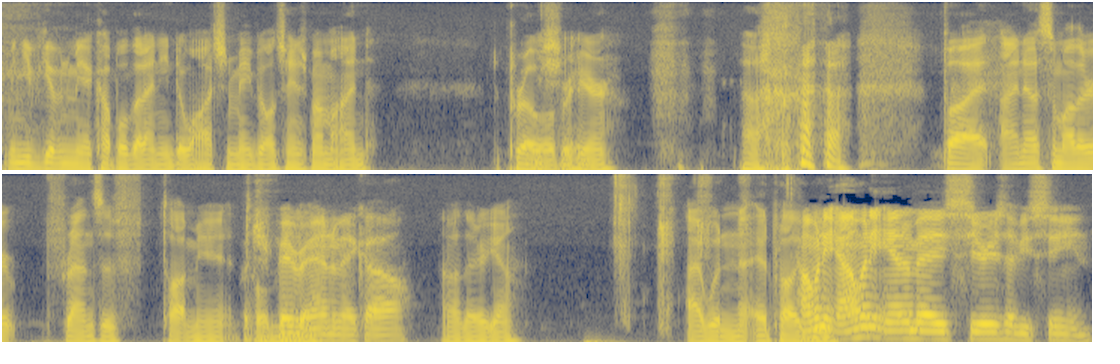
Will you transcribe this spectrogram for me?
I mean, you've given me a couple that I need to watch, and maybe I'll change my mind. The pro You over should. here. Uh, but I know some other friends have taught me. What's told your favorite to- anime, Kyle? Oh, there you go. I wouldn't. It'd probably. How be, many how many anime series have you seen?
